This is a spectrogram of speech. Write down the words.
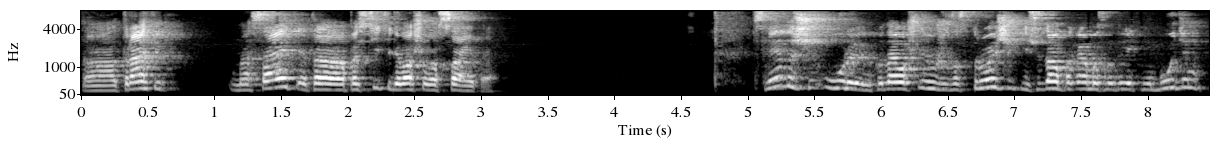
А, трафик на сайт – это посетители вашего сайта. Следующий уровень, куда ушли уже застройщики, сюда пока мы смотреть не будем.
